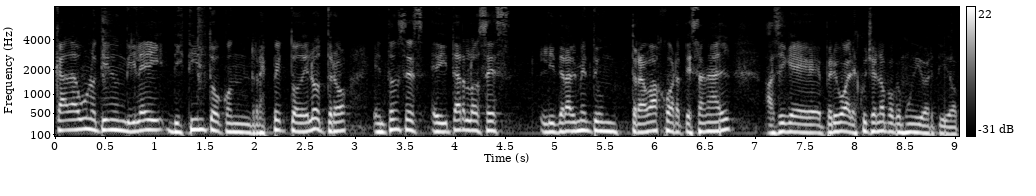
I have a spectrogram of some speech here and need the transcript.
cada uno tiene un delay distinto con respecto del otro, entonces editarlos es literalmente un trabajo artesanal, así que, pero igual, escúchenlo porque es muy divertido.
